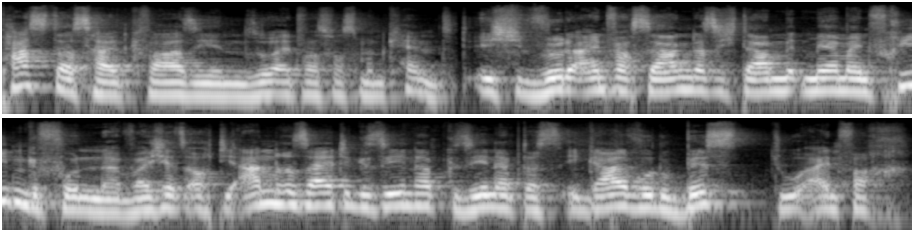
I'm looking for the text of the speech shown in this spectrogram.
passt das halt quasi in so etwas, was man kennt. Ich würde einfach sagen, dass ich damit mehr meinen Frieden gefunden habe, weil ich jetzt auch die andere Seite gesehen habe, gesehen habe, dass egal wo du bist, du einfach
